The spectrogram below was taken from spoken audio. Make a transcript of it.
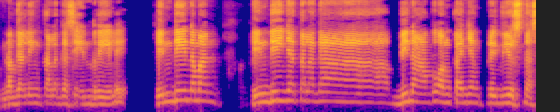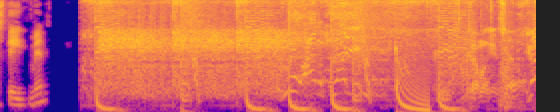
nagaling talaga si Enrile. Hindi naman, hindi niya talaga binago ang kanyang previous na statement. come against her? You're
